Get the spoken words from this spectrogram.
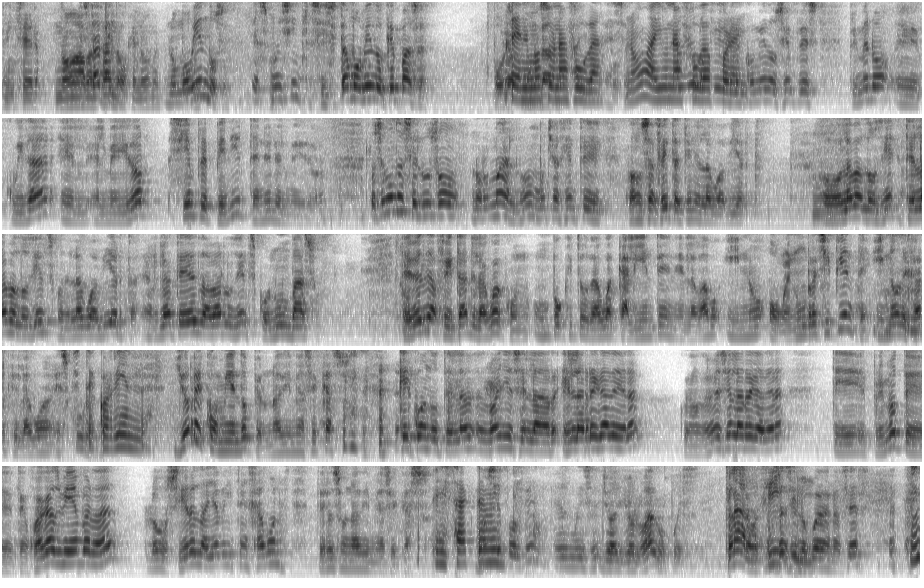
En cero, no avanzando. no... no moviéndose. Es muy simple. Si se está moviendo, ¿qué pasa? Tenemos una fuga, ¿no? Hay una fuga por ahí. Lo que recomiendo siempre es, primero, eh, cuidar el, medidor, siempre pedir tener el medidor. Lo segundo es el uso normal, ¿no? Mucha gente cuando se afeita tiene el agua abierta. O lavas los, te lavas los dientes con el agua abierta. En realidad te debes lavar los dientes con un vaso. Debes de afeitar el agua con un poquito de agua caliente en el lavabo y no o en un recipiente y no dejar que el agua escurra. Esté corriendo. Yo recomiendo, pero nadie me hace caso, que cuando te bañes en la, en la regadera, cuando te bañes en la regadera, te, primero te, te enjuagas bien, ¿verdad? Luego cierras la llave y te enjabonas, pero eso nadie me hace caso. Exactamente. No sé por qué, es muy, yo, yo lo hago pues. Claro, sí. No sé si lo pueden hacer.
